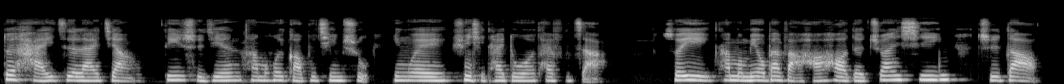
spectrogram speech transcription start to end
对孩子来讲。第一时间他们会搞不清楚，因为讯息太多太复杂，所以他们没有办法好好的专心，知道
